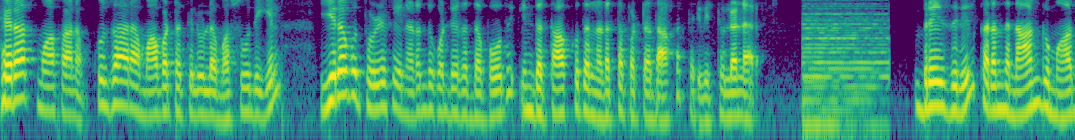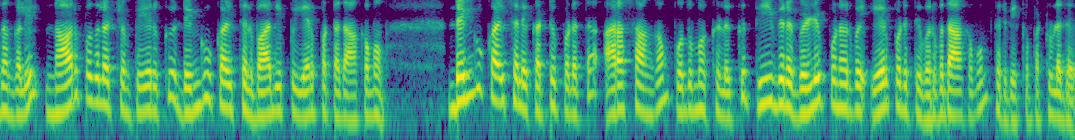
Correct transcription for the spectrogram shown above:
ஹெராத் மாகாணம் குசாரா மாவட்டத்தில் உள்ள மசூதியில் இரவு தொழுகை நடந்து கொண்டிருந்த போது இந்த தாக்குதல் நடத்தப்பட்டதாக தெரிவித்துள்ளனர். பிரேசிலில் கடந்த நான்கு மாதங்களில் நாற்பது லட்சம் பேருக்கு டெங்கு காய்ச்சல் பாதிப்பு ஏற்பட்டதாகவும் டெங்கு காய்ச்சலை கட்டுப்படுத்த அரசாங்கம் பொதுமக்களுக்கு தீவிர விழிப்புணர்வை ஏற்படுத்தி வருவதாகவும் தெரிவிக்கப்பட்டுள்ளது.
